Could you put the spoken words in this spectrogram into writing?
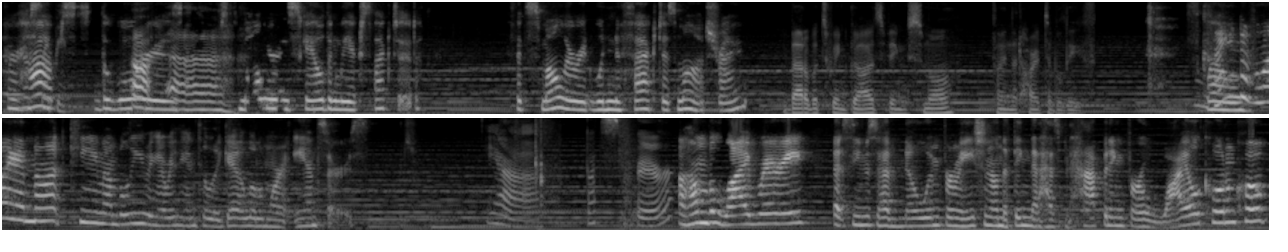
Perhaps the war Oh, is uh, smaller in scale than we expected. If it's smaller, it wouldn't affect as much, right? The battle between gods being small, I find that hard to believe. It's kind of why I'm not keen on believing everything until we get a little more answers. yeah, that's fair. A humble library that seems to have no information on the thing that has been happening for a while, quote unquote.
